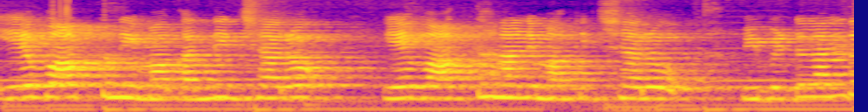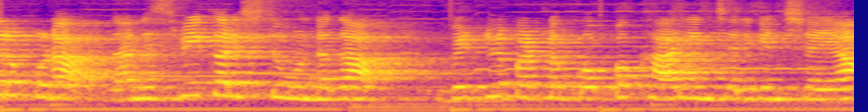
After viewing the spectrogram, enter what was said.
ఏ వాక్కుని మాకు అందించారో ఏ వాగ్దానాన్ని మాకు ఇచ్చారో మీ బిడ్డలందరూ కూడా దాన్ని స్వీకరిస్తూ ఉండగా బిడ్డల పట్ల గొప్ప కార్యం జరిగించయ్యా.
